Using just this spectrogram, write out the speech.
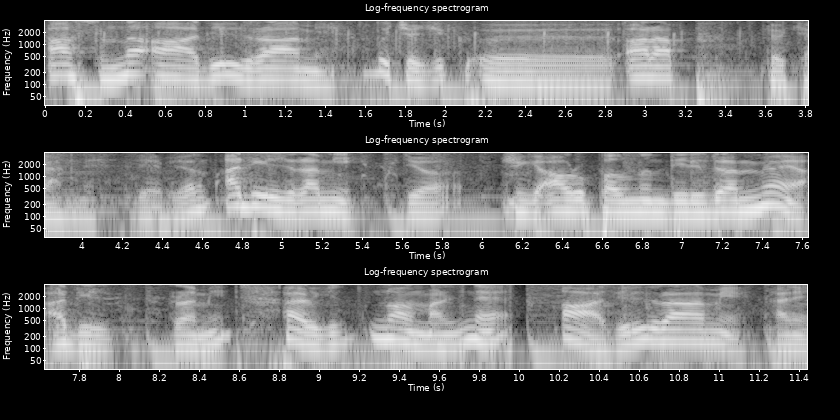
Aslında Adil Rami. Bu çocuk e, Arap kökenli diyebiliyorum. Adil Rami diyor. Çünkü Avrupalının dili dönmüyor ya Adil Rami. Halbuki normal ne? Adil Rami. Hani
